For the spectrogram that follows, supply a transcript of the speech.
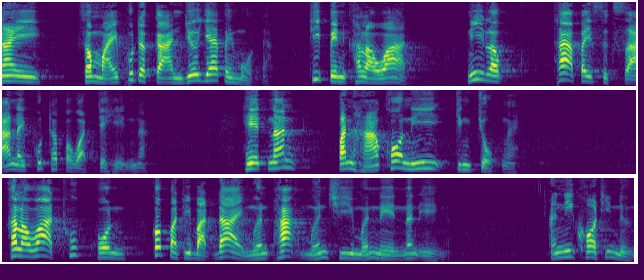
ในสมัยพุทธกาลเยอะแยะไปหมดนะที่เป็นคาวาสนี่เรา ถ้าไปศึกษาในพุทธประวัติจะเห็นนะเหตุนั้นปัญหาข้อนี้จึงจบไงคาวาสทุกคนก็ปฏิบัติได้เหมือนพระเหมือนชีเหมือนเนนนั่นเอง อันนี้ข้อที่หนึ่ง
